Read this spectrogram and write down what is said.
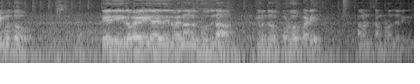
ఈమెతో తేదీ ఇరవై ఐదు ఇరవై నాలుగు రోజున ఈమెతో గొడవ పడి ఆమెను చంపడం జరిగింది.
